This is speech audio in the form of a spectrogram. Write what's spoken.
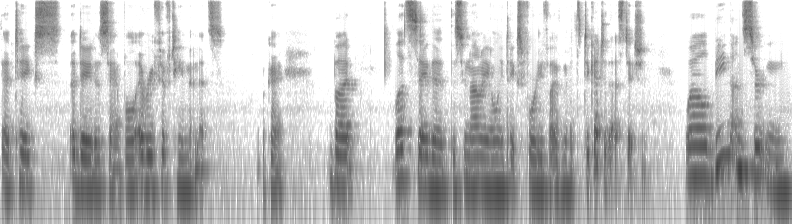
that takes a data sample every 15 minutes, okay? But let's say that the tsunami only takes 45 minutes to get to that station. Well, being uncertain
